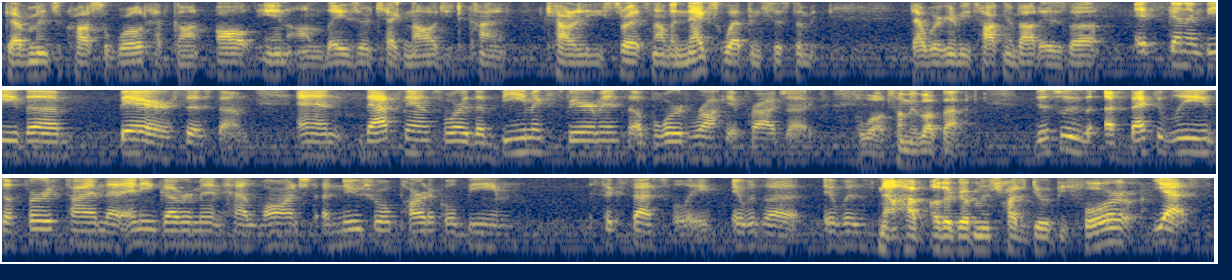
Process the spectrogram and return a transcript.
governments across the world have gone all in on laser technology to kind of counter these threats. Now, the next weapon system that we're going to be talking about is the. It's going to be the BEAR system, and that stands for the Beam Experiments Aboard Rocket Project. Oh, well, tell me about that. This was effectively the first time that any government had launched a neutral particle beam successfully. It was a it was Now, have other governments tried to do it before? yes.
